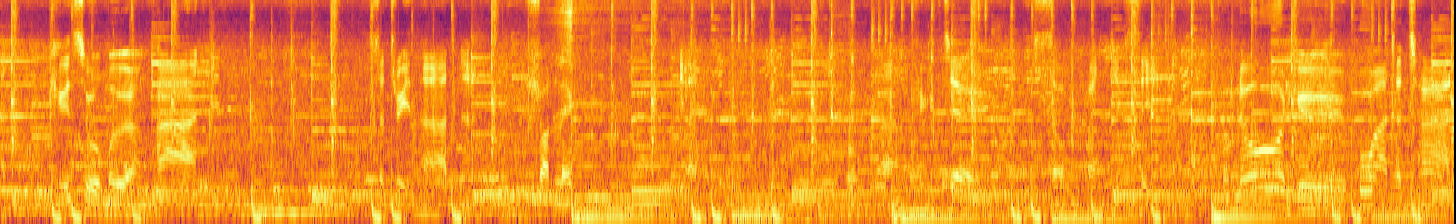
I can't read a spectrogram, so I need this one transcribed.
ติคืนสู่เมืองผ่านสตรีทอาร์ตนะช็อตเล็กเดี๋ยวฟิกเจอร์2024ตรงนู้นคือผู้ว่าชัดชาติ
